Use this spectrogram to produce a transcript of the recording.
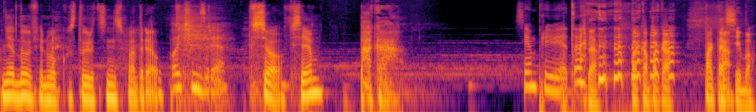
Ни одного фильма Кустурицы не смотрел. Очень зря. Все, всем пока. Всем привет. Да, пока-пока. Пока. Спасибо.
